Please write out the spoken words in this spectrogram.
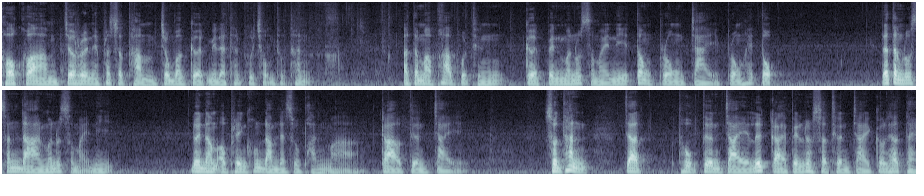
ขอความเจริญในพระธรรม จงบังเกิดมีแด่ท่านผู้ชมทุกท่านอาตมาภาพพูดถึงเกิดเป็นมนุษย์สมัยนี้ต้องปรงใจปรงให้ตก และต้องรู้สันดานมนุษย์สมัยนี้ โดยนำเอาเพลงของดำแดนสุพรรณมากล่าวเตือนใจ ส่วนท่านจะถูกเตือนใจหรือกลายเป็นเรื่องสะเทือนใจก็แล้วแต่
